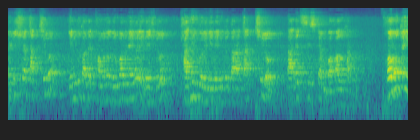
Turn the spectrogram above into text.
ব্রিটিশরা চাচ্ছিল কিন্তু তাদের ক্ষমতা দুর্বল হয়ে গেলে, এই দেশগুলো স্বাধীন করে দিতে। কিন্তু তারা চাচ্ছিল তাদের সিস্টেম বহাল থাকুক। ফলত এই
